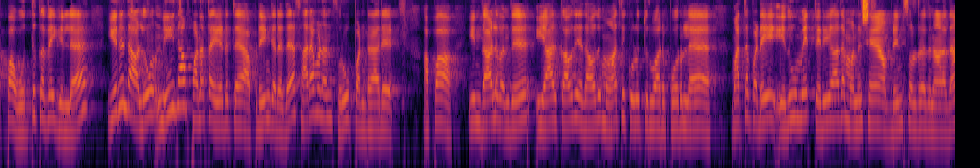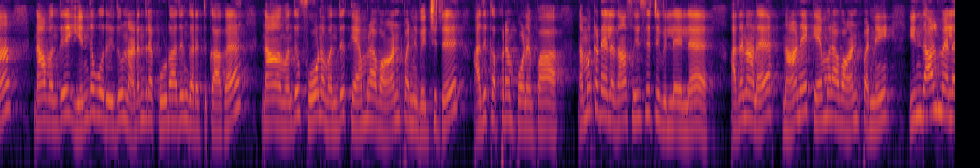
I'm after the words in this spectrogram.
அப்பா ஒத்துக்கவே இல்லை. இருந்தாலும் நீ தான் பணத்தை எடுத்த அப்படிங்கிறத சரவணன் ப்ரூவ் பண்ணுறாரு அப்பா இந்த ஆள் வந்து யாருக்காவது ஏதாவது மாற்றி கொடுத்துருவார் பொருளை. மற்றபடி எதுவுமே தெரியாத மனுஷன் அப்படின்னு சொல்கிறதுனால தான் நான் வந்து எந்த ஒரு இதுவும் நடந்துடக்கூடாதுங்கிறதுக்காக நான் வந்து ஃபோனை வந்து கேமராவை ஆன் பண்ணி வச்சுட்டு அதுக்கப்புறம் போனேன்ப்பா. நம்ம கடையில் தான் சிசிடிவி இல்லை இல்லை. அதனால் நானே கேமராவை ஆன் பண்ணி இந்த ஆள் மேலே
